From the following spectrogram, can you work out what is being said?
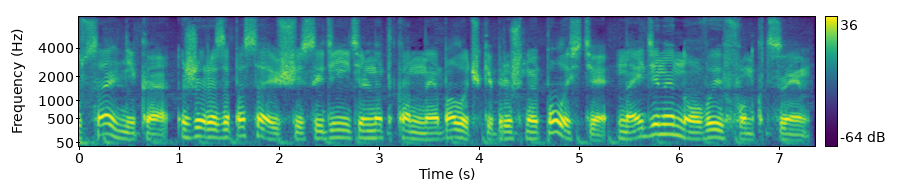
У сальника, жирозапасающей соединительно-тканной оболочки брюшной полости, найдены новые функции.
